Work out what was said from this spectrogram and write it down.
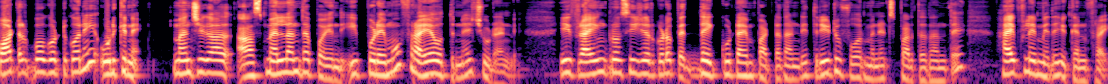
వాటర్ పోగొట్టుకొని ఉడికినాయి. మంచిగా ఆ స్మెల్ అంతా పోయింది. ఇప్పుడేమో ఫ్రై అవుతున్నాయి చూడండి. ఈ ఫ్రైయింగ్ ప్రొసీజర్ కూడా పెద్ద ఎక్కువ టైం పట్టదండి. త్రీ టు ఫోర్ మినిట్స్ పడుతుంది అంతే హై ఫ్లేమ్ మీద యూ కెన్ ఫ్రై.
